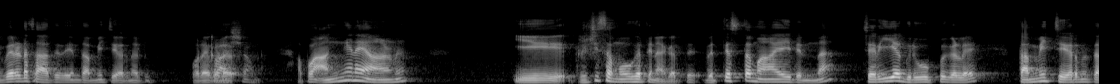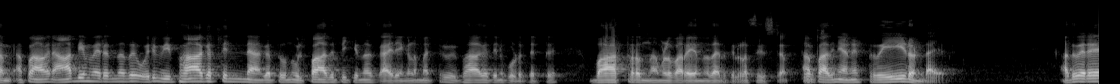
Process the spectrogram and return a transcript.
ഇവരുടെ സാധ്യതയും തമ്മിൽ ചേർന്നിട്ട് കുറേ കൂടെ. അപ്പോൾ അങ്ങനെയാണ് ഈ കൃഷി സമൂഹത്തിനകത്ത് വ്യത്യസ്തമായിരുന്ന ചെറിയ ഗ്രൂപ്പുകളെ തമ്മിൽ ചേർന്ന് തമ്മിൽ അപ്പോൾ അവർ ആദ്യം വരുന്നത് ഒരു വിഭാഗത്തിനകത്തുനിന്ന് ഉൽപ്പാദിപ്പിക്കുന്ന കാര്യങ്ങൾ മറ്റൊരു വിഭാഗത്തിന് കൊടുത്തിട്ട് ബാർട്ടർ എന്ന് നമ്മൾ പറയുന്ന തരത്തിലുള്ള സിസ്റ്റം അപ്പോൾ അതിനെയാണ് ട്രേഡ് ഉണ്ടായത്. അതുവരെ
